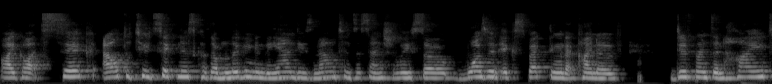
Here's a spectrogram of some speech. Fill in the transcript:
I got sick, altitude sickness, because I'm living in the Andes Mountains essentially. So wasn't expecting that kind of difference in height.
